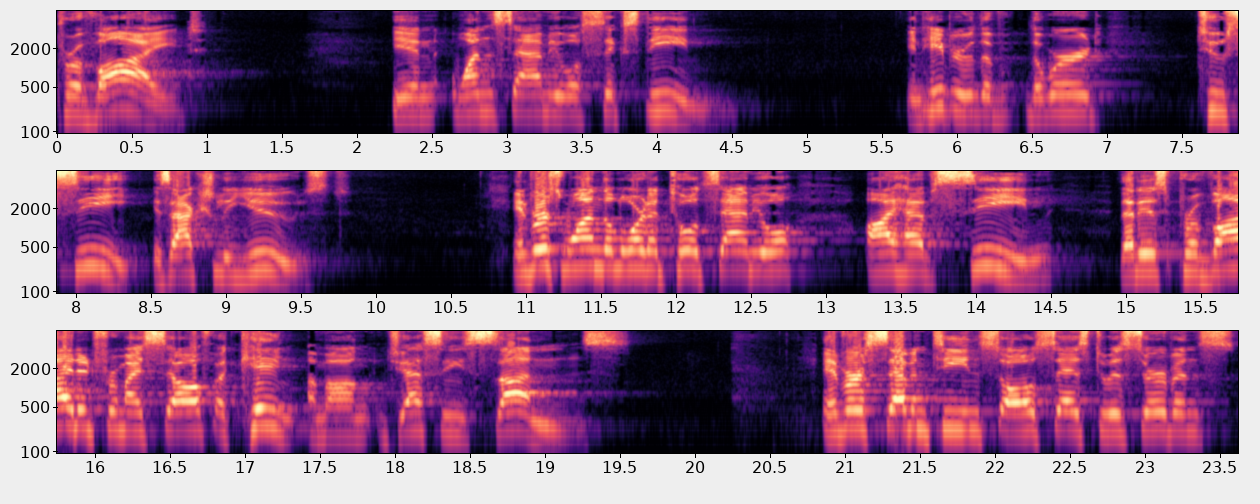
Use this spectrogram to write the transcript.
provide in 1 Samuel 16. In Hebrew, the, the word to see is actually used. In verse 1, the Lord had told Samuel, I have seen that is provided for myself a king among Jesse's sons. In verse 17, Saul says to his servants,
